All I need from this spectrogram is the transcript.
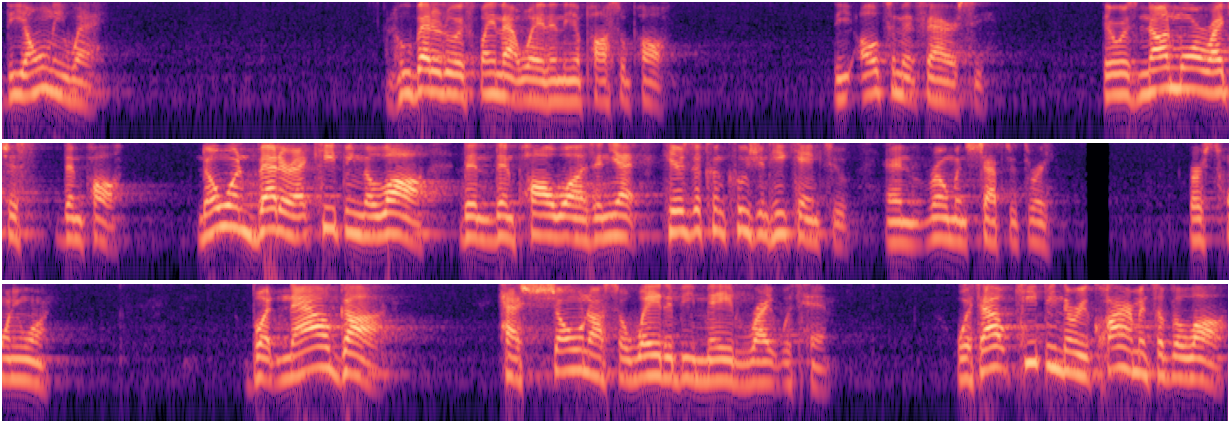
the only way. And who better to explain that way than the Apostle Paul, the ultimate Pharisee? There was none more righteous than Paul. No one better at keeping the law than, than Paul was. And yet, here's the conclusion he came to in Romans chapter 3, verse 21. But now God has shown us a way to be made right with Him without keeping the requirements of the law,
